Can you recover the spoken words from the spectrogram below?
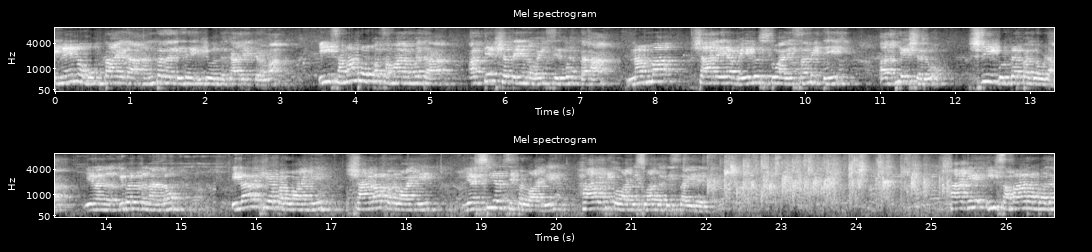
ಇನ್ನೇನು ಮುಕ್ತಾಯದ ಹಂತದಲ್ಲಿದೆ ಈ ಒಂದು ಕಾರ್ಯಕ್ರಮ. ಈ ಸಮಾರೋಪ ಸಮಾರಂಭದ ಅಧ್ಯಕ್ಷತೆಯನ್ನು ವಹಿಸಿರುವಂತಹ ನಮ್ಮ ಶಾಲೆಯ ಮೇಲುಸ್ತುವಾರಿ ಸಮಿತಿ ಅಧ್ಯಕ್ಷರು ಶ್ರೀ ಗುಡ್ಡಪ್ಪಗೌಡ. ಇವರನ್ನು ನಾನು ಇಲಾಖೆಯ ಪರವಾಗಿ, ಶಾಲಾ ಪರವಾಗಿ, ಎಸ್ ಟಿಎನ್ ಸಿ ಪರವಾಗಿ ಹಾರ್ದಿಕವಾಗಿ ಸ್ವಾಗತಿಸ್ತಾ ಇದ್ದೇನೆ. ಹಾಗೆ ಈ ಸಮಾರಂಭದ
